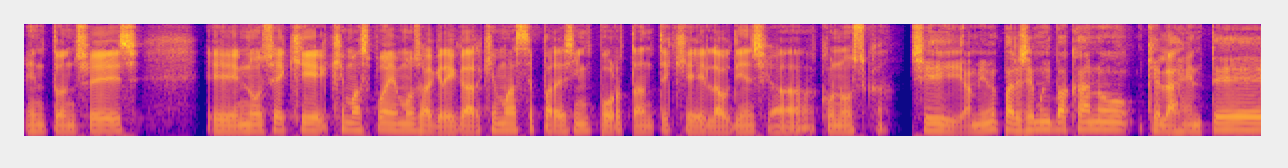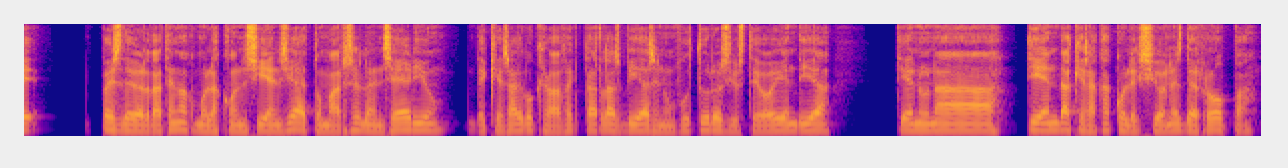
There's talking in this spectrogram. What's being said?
Entonces, eh, no sé qué, qué más podemos agregar, qué más te parece importante que la audiencia conozca. Sí, a mí me parece muy bacano que la gente pues de verdad tenga como la conciencia de tomárselo en serio, de que es algo que va a afectar las vidas en un futuro. Si usted hoy en día tiene una tienda que saca colecciones de ropa,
